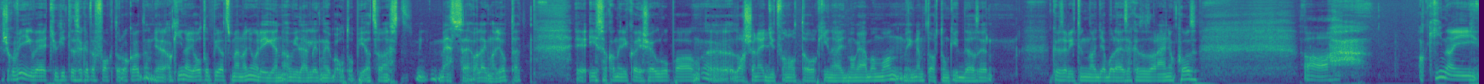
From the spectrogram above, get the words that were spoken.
És akkor végigvehetjük itt ezeket a faktorokat. Ugye a kínai autópiac már nagyon régen a világ legnagyobb autópiaca, ezt messze a legnagyobb, tehát Észak-Amerika és Európa lassan együtt van ott, ahol Kína egy magában van. Még nem tartunk itt, de azért közelítünk nagyjából ezekhez az arányokhoz. A, a kínai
